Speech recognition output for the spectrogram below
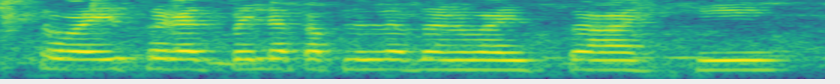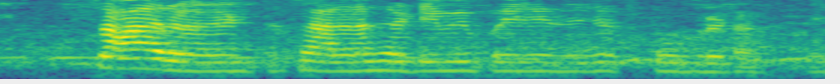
सवय सगळ्यात पहिले आता आपल्याला बनवायचं आहे सारण. तर सारणासाठी मी पहिले त्याच्यात खोबरं टाकते.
